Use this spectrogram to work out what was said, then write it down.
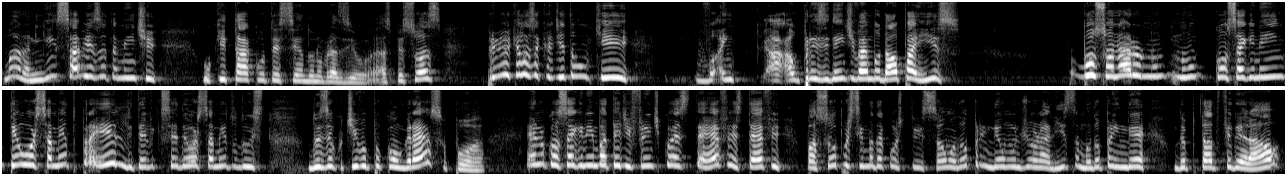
Mano, ninguém sabe exatamente o que tá acontecendo no Brasil. As pessoas. Primeiro que elas acreditam que o presidente vai mudar o país. O Bolsonaro não, não consegue nem ter o orçamento para ele. Ele teve que ceder o orçamento do, do executivo pro Congresso, porra. Ele não consegue nem bater de frente com o STF. O STF passou por cima da Constituição, mandou prender um monte de jornalista, mandou prender um deputado federal.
